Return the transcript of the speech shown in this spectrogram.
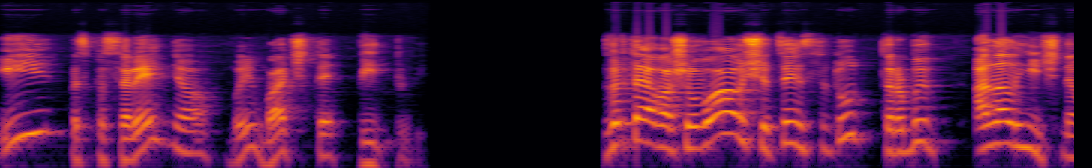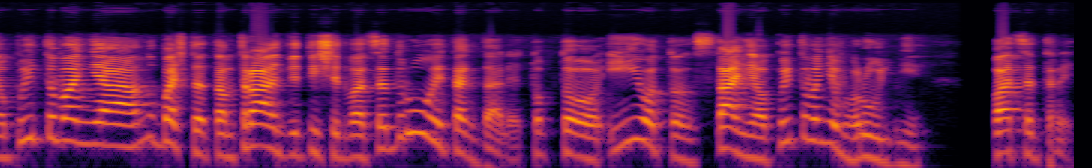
І безпосередньо ви бачите відповідь. Звертаю вашу увагу, що цей інститут робив аналогічне опитування. Ну, бачите, там травень 2022 і так далі. Тобто, і от останнє опитування в грудні 23.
